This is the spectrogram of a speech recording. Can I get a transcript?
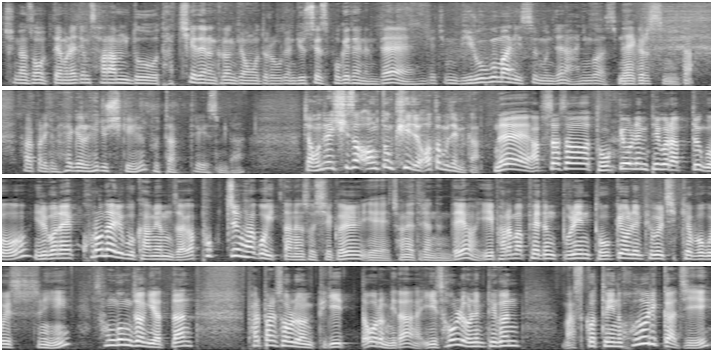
층간소음 때문에 지금 사람도 다치게 되는 그런 경우들을 우리가 뉴스에서 보게 되는데 이게 지금 미루고만 있을 문제는 아닌 것 같습니다. 네, 그렇습니다. 빨리 좀 해결을 해 주시길 부탁드리겠습니다. 자, 오늘의 시사 엉뚱 퀴즈 어떤 문제입니까? 네, 앞서서 도쿄올림픽을 앞두고 일본의 코로나19 감염자가 폭증하고 있다는 소식을 예, 전해드렸는데요. 이 바람 앞에 등 뿌린 도쿄올림픽을 지켜보고 있으니 성공적이었던 88 서울올림픽이 떠오릅니다. 이 서울올림픽은 마스코트인 호돌이까지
